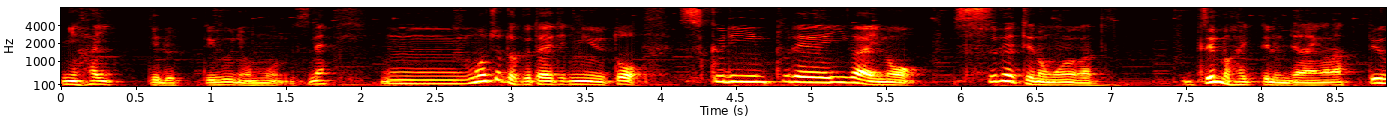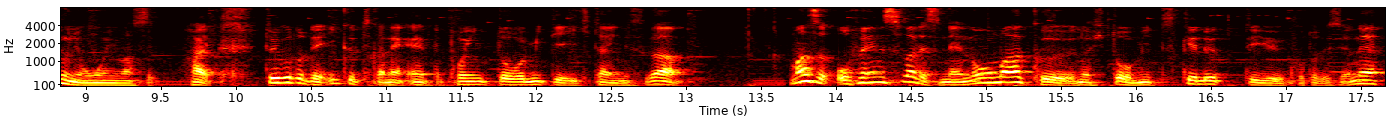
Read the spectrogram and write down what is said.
に入ってるっていうふに思うんですね。うんもうちょっと具体的に言うと、スクリーンプレー以外の全てのものが全部入ってるんじゃないかなっていうふに思います。はい。ということで、いくつかね、えーとポイントを見ていきたいんですが、まずオフェンスはですね、ノーマークの人を見つけるっていうことですよね。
